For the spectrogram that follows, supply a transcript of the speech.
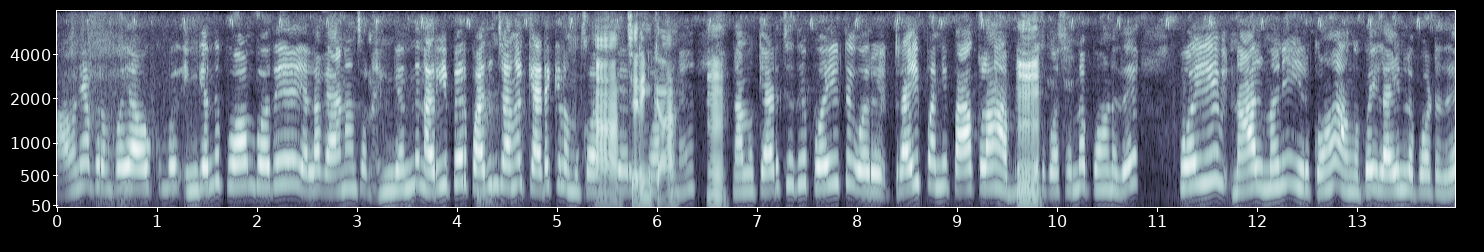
அவனே அப்புறம் போய் அவுக்கும்போது இங்க இருந்து போகும்போதே எல்லாம் வேணாம்னு சொன்னான் இங்க இருந்து நிறைய பேர் பதிஞ்சாங்க கிடைக்கல முக்கால் சரிங்கக்கா. நமக்கு கிடைச்சது போயிட்டு ஒரு ட்ரை பண்ணி பார்க்கலாம் அப்படிங்கிறதுக்கோசரம் தான் போனது. போய் நாலு மணி இருக்கும். அங்க போய் லைன்ல போட்டது.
